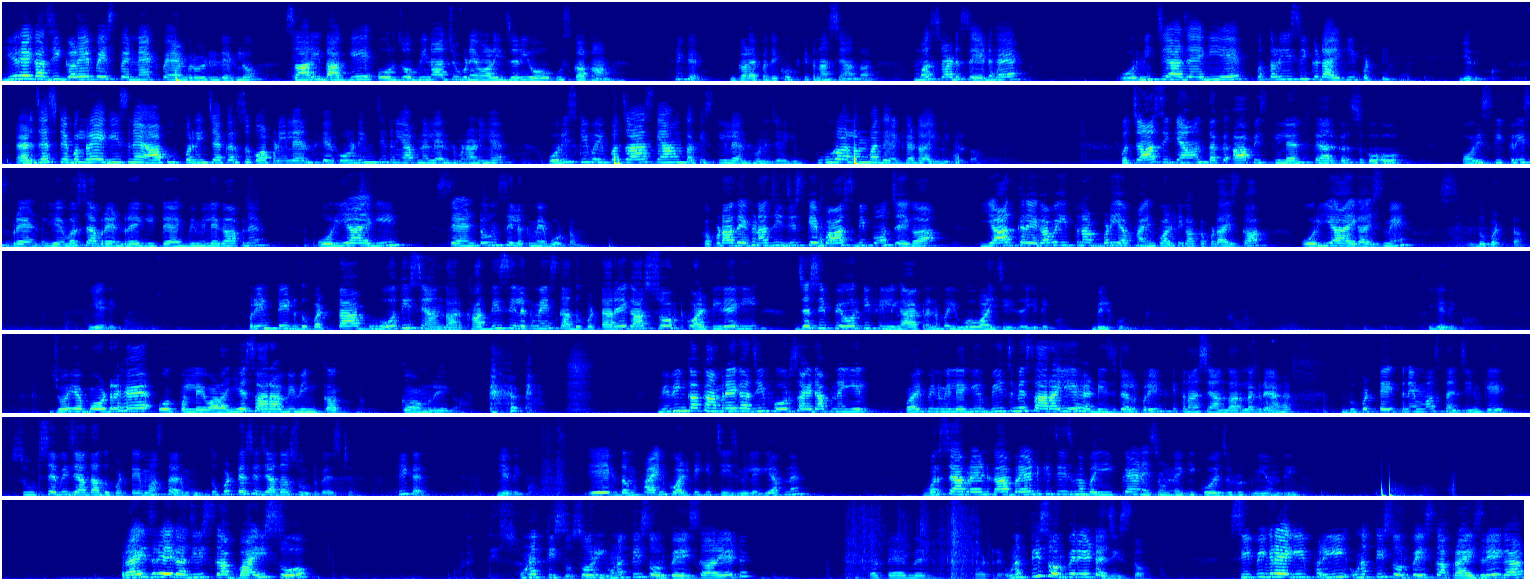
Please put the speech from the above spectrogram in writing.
ये रहेगा जी गले पे, इस पे नेक पे एम्ब्रॉयडरी देख लो। सारी धागे और जो बिना चुभने वाली जरी हो, उसका काम है। ठीक है, गले पे देखो कितना शानदार मस्टर्ड सेड है, और नीचे आ जाएगी ये पतली सी कढ़ाई की पट्टी। ये देखो, एडजस्टेबल रहेगी इसने, आप ऊपर नीचे कर सको अपनी लेंथ के अकॉर्डिंग, जितनी आपने लेंथ बनानी है। और इसकी भाई पचास इक्यावन तक इसकी लेंथ बन जाएगी, पूरा लंबा दे रखा ढाई मीटर का। पचास इक्यावन तक आप इसकी लेंथ तैयार कर सको हो। और इसकी क्रिस ब्रांड, ये वर्षा ब्रांड रहेगी, टैग भी मिलेगा आपने। और ये आएगी सेंटोन सिल्क में बॉटम। कपड़ा देखना जी, जिसके पास भी पहुंचेगा, याद करेगा भाई, इतना बढ़िया फाइन क्वालिटी का कपड़ा इसका। और ये आएगा इसमें दुपट्टा। ये देखो। प्रिंटेड दुपट्टा, बहुत ही शानदार। खादी सिल्क में इसका दुपट्टा रहेगा सॉफ्ट क्वालिटी रहेगी। जैसे प्योर की फीलिंग आया करे ना भाई, वो वाली चीज़ है, ये देखो। बिल्कुल। ये देखो। जो ये बॉर्डर है और पल्ले वाला, ये सारा विविंग का काम रहेगा। विविंग का काम रहेगा जी, फोर साइड आपने ये पाइपिंग मिलेगी और बीच में सारा ये है डिजिटल प्रिंट, कितना शानदार लग रहा है। दुपट्टे इतने मस्त हैं जिनके, सूट से भी ज़्यादा दुपट्टे मस्त है, दुपट्टे से ज़्यादा सूट बेस्ट है, ठीक है? ये देखो, ये एकदम फाइन क्वालिटी की चीज़ मिलेगी आपने। वर्षा ब्रांड का ब्रांड की चीज़ में भाई कहने सुनने की कोई ज़रूरत नहीं होती प्राइस रहेगा जी इसका बाईस सौ उनतीस सौ सॉरी उनतीस सौ रुपए इसका रेट उनतीस सौ रुपए रेट है जी इसका। शिपिंग रहेगी फ्री उनतीस सौ रुपए इसका प्राइस रहेगा।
